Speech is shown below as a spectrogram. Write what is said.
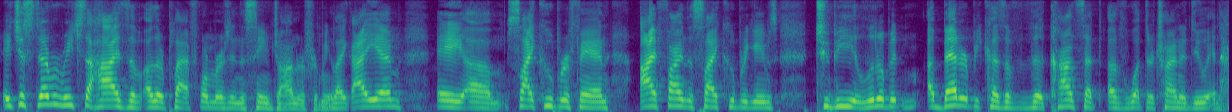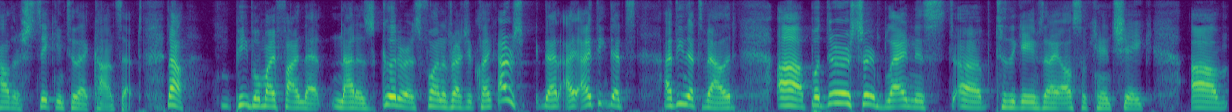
It just never reached the highs of other platformers in the same genre for me. Like I am a um, Sly Cooper fan. I find the Sly Cooper games to be a little bit uh, better because of the concept of what they're trying to do and how they're sticking to that concept. Now, people might find that not as good or as fun as Ratchet Clank. I respect that. I, I think that's I think that's valid. Uh, but there are certain blandness uh, to the games that I also can't shake. Um,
